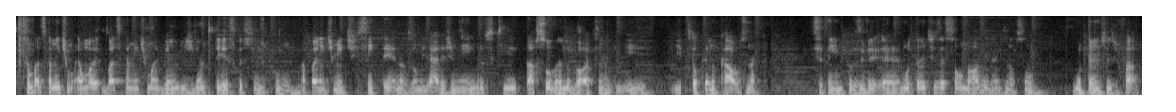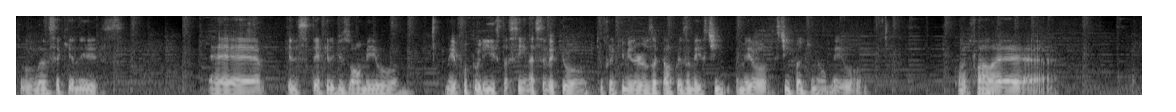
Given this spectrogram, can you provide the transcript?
são basicamente, é uma, basicamente uma gangue gigantesca, assim, com aparentemente centenas ou milhares de membros que tá assolando Gotham ali e tocando caos, né? Você tem, inclusive, é, mutantes é só um nome, né? Eles não são mutantes de fato. O lance é que eles. É, eles têm aquele visual meio, meio futurista, assim, né? Você vê que o, que o Frank Miller usa aquela coisa meio, steam, meio steampunk, não, meio. Como fala? É.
